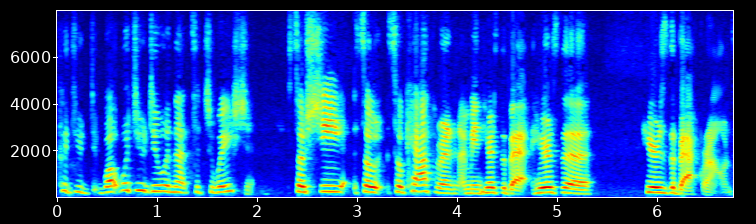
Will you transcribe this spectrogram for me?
could you? do- What would you do in that situation? So she. So so Catherine. I mean, here's the back. Here's the. Here's the background.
